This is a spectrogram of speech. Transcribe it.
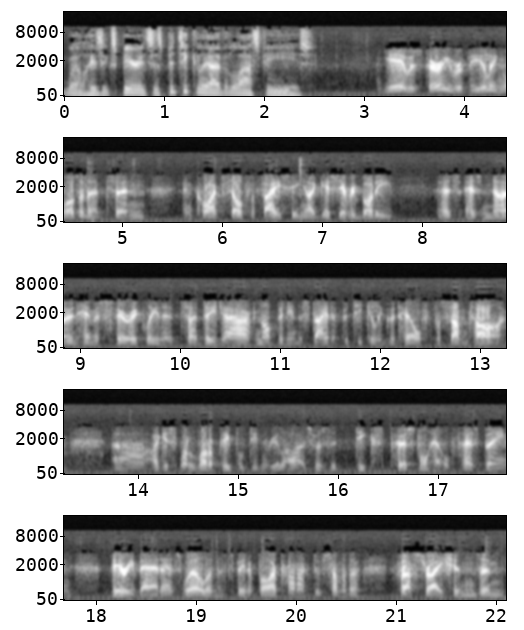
well his experiences, particularly over the last few years. Yeah, it was very revealing, wasn't it? And and quite self-effacing. I guess everybody has has known hemispherically that uh, DJR have not been in a state of particularly good health for some time. Uh, I guess what a lot of people didn't realise was that Dick's personal health has been very bad as well, and it's been a byproduct of some of the frustrations and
